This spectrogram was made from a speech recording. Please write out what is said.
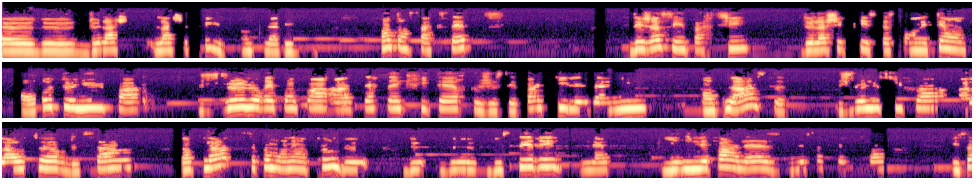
euh, de, de lâche, lâche prise, comme tu l'avais dit. Quand on s'accepte, déjà c'est une partie de lâcher prise parce qu'on était en, en retenu par je ne réponds pas à certains critères que je sais pas qui les a mis en place. Je ne suis pas à la hauteur de ça. Donc là, c'est comme on est en train de, de, de, de serrer la, il, il n'est pas à l'aise, il ne s'accepte pas. Et ça,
